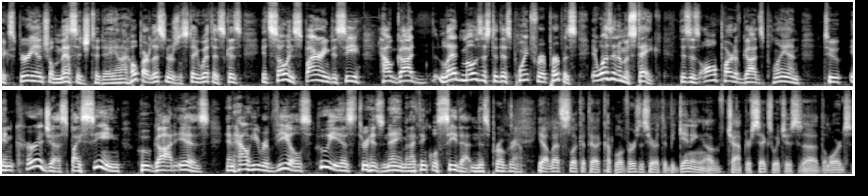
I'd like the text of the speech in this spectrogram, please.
experiential message today. And I hope our listeners will stay with us because it's so inspiring to see how God led Moses to this point for a purpose. It wasn't a mistake. This is all part of God's plan to encourage us by seeing who God is and how he reveals who he is through his name. And I think we'll see that in this program. Yeah, let's look at a couple of verses here at the beginning of chapter 6, which is uh, the Lord's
